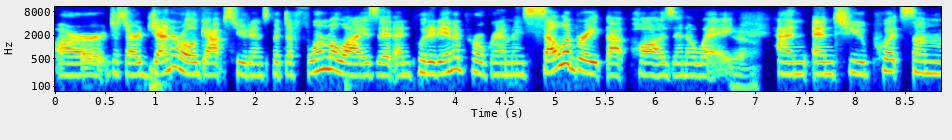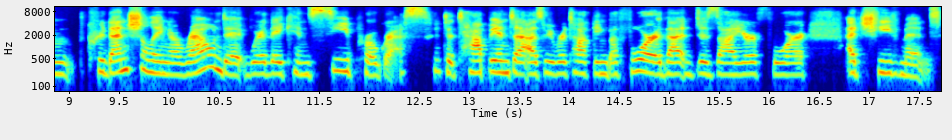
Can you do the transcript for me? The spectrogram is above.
our just our general gap students, but to formalize it and put it in a program and celebrate that pause in a way, yeah. and and to put some credentialing around it where they can see progress to tap into, as we were talking before, that desire for achievement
